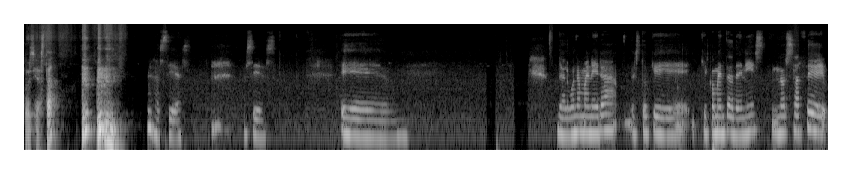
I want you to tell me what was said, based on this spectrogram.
pues ya está. Así es, así es. Eh, de alguna manera, esto que, que comenta Denis nos hace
